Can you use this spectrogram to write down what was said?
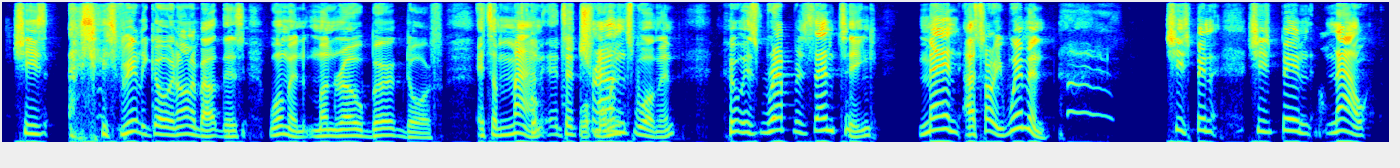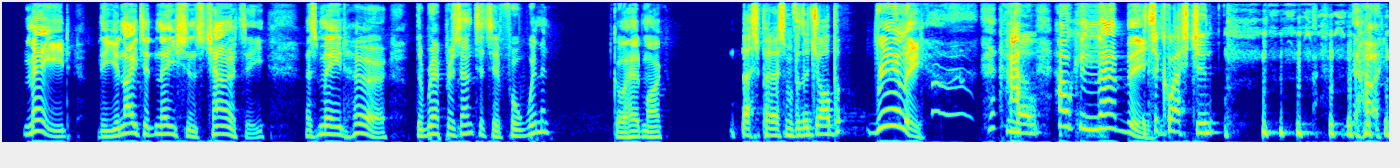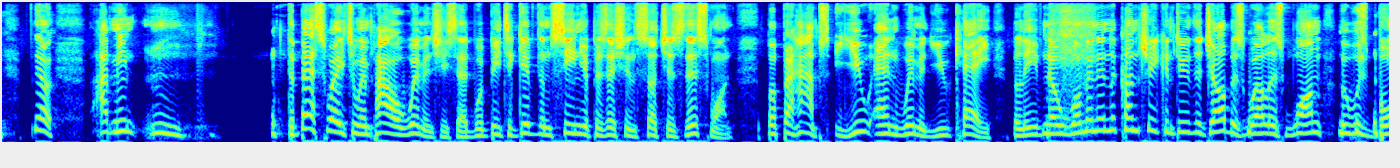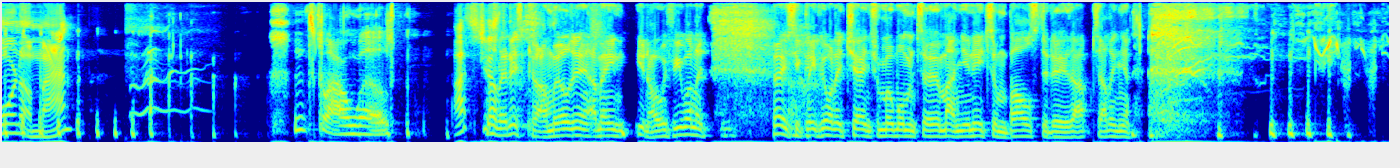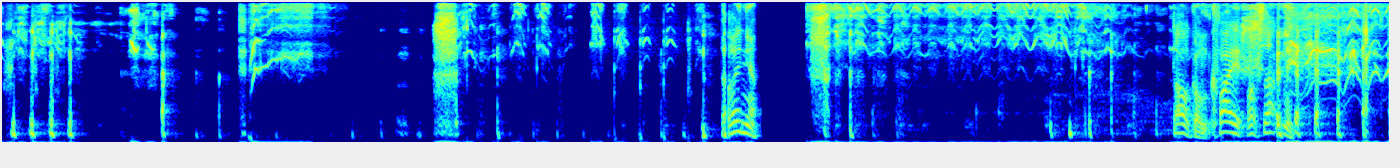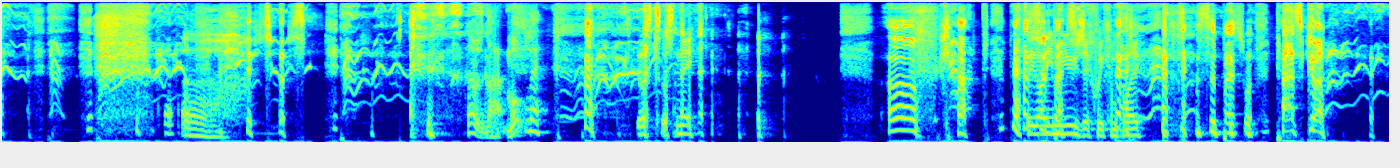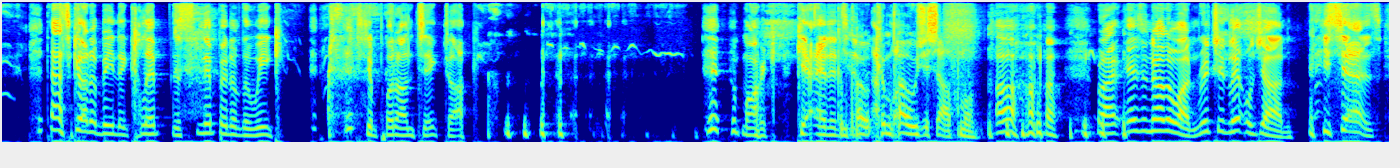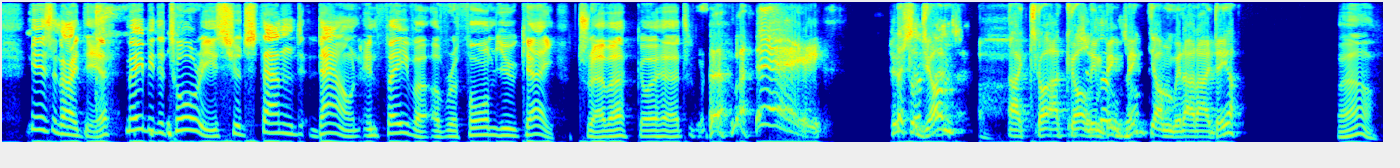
She's she's really going on about this woman, Monroe Bergdorf. It's a man, it's a What woman? trans woman who is representing men, uh, sorry, women. she's been she's been now made the United Nations charity has made her the representative for women. Go ahead, Mark. Best person for the job? Really? How, No. how can that be? It's a question. no, I mean, mm, the best way to empower women, she said, would be to give them senior positions such as this one. But perhaps UN Women UK believe no woman in the country can do the job as well as one who was born a man. It's clown world. That's just Well, it is clown world, isn't it? I mean, you know, if you want to, basically, if you want to change from a woman to a man, you need some balls to do that. I'm telling you. telling you. It's all gone quiet. What's happening? just- That was that Mutley. Does, doesn't he? oh god, that's We got the any best- music we can play? That's the best one. That's got. That's got to be the clip, the snippet of the week to put on TikTok. Mark, get edited. Compo- compose yourself, come on. Oh, right. Here's another one. Richard Littlejohn. He says, "Here's an idea. Maybe the Tories should stand down in favour of Reform UK." Trevor, go ahead. hey, Little John. I, ca- I call him Big Big John with that idea. Wow.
